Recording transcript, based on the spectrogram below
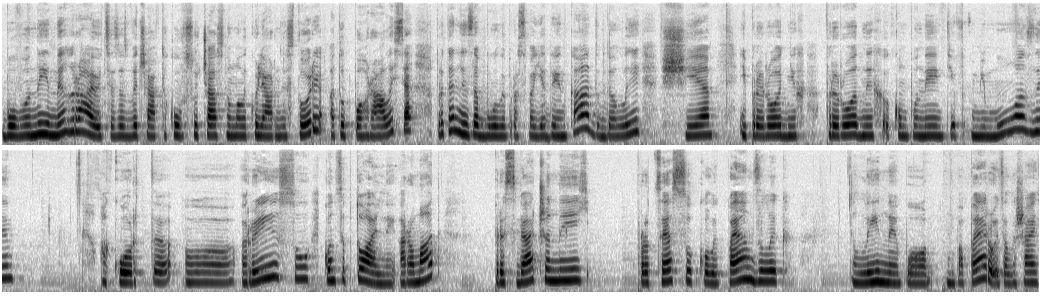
бо вони не граються зазвичай в таку сучасну молекулярну історію, а тут погралися, проте не забули про своє ДНК, додали ще і природних, природних компонентів мімози акорд е, рису, концептуальний аромат, присвячений процесу, коли пензлик лине по паперу і залишає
